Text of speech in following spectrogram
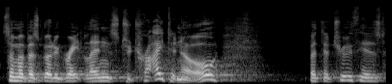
Some of us go to great lengths to try to know, but the truth is,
